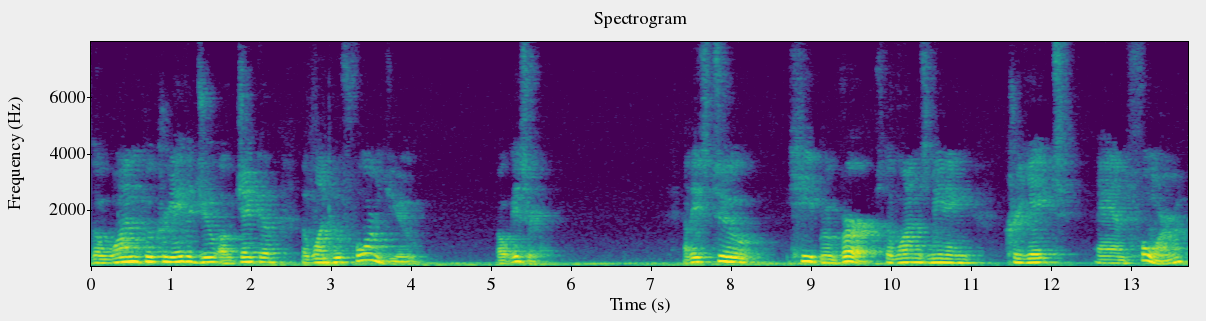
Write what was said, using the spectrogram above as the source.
the one who created you, O Jacob, the one who formed you, O Israel. Now, these two Hebrew verbs, the ones meaning create and form,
